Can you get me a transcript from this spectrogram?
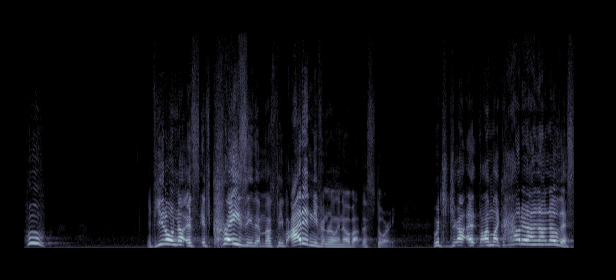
who if you don't know, it's, it's crazy that most people, I didn't even really know about this story. Which I'm like, how did I not know this?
